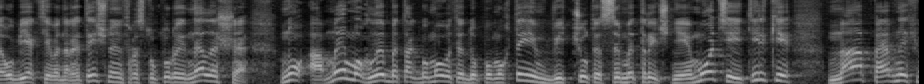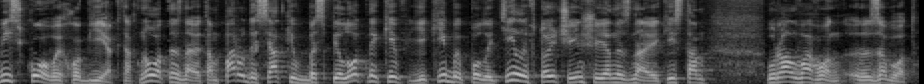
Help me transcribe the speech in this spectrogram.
об'єктів енергетичної інфраструктури, не лише. Ну а ми могли би так би мовити допомогти їм відчути симетричні емоції тільки на певних військових об'єктах. Ну от не знаю, там пару десятків безпілотників, які би полетіли в той чи інший, я не знаю, якийсь там. Уралвагон е.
